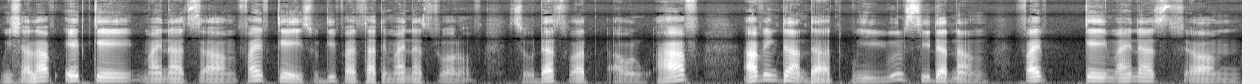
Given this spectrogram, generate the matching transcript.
we shall have 8k minus um, 5k should give us 30 minus 12 so that's what I'll have. Having done that we will see that now 5k minus um,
